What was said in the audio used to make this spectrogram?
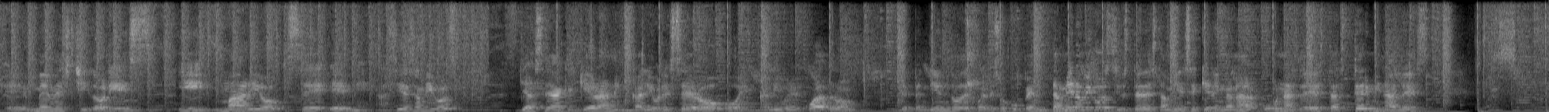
eh, Memes Chidoris y Mario CM. Así es amigos, ya sea que quieran en calibre 0 o en calibre 4 dependiendo de cuáles ocupen. También amigos, si ustedes también se quieren ganar unas de estas terminales,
